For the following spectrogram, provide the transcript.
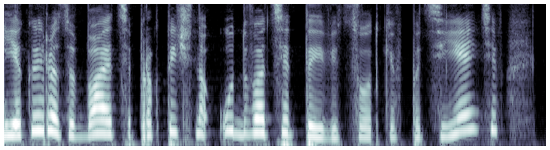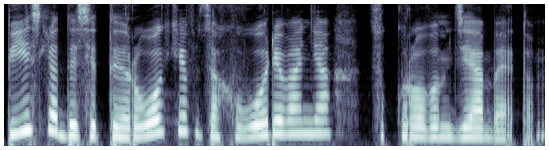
Який розвивається практично у 20% пацієнтів після 10 років захворювання цукровим діабетом.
